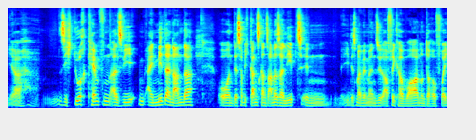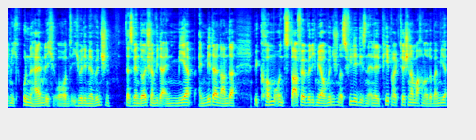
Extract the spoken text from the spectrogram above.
ja, sich durchkämpfen als wie ein Miteinander. Und das habe ich ganz, ganz anders erlebt. In, jedes Mal, wenn wir in Südafrika waren und darauf freue ich mich unheimlich. Und ich würde mir wünschen, dass wir in Deutschland wieder ein mehr, ein Miteinander bekommen. Und dafür würde ich mir auch wünschen, dass viele diesen NLP-Practitioner machen oder bei mir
